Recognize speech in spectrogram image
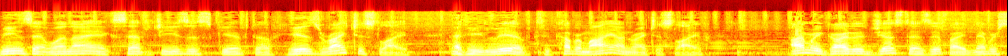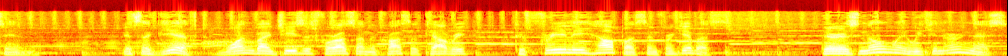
means that when I accept Jesus' gift of His righteous life, that He lived to cover my unrighteous life, I'm regarded just as if I'd never sinned. It's a gift won by Jesus for us on the cross of Calvary to freely help us and forgive us. There is no way we can earn this.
